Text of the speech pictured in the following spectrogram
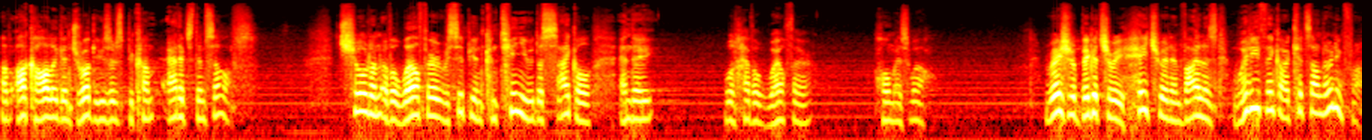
of alcoholic and drug users become addicts themselves. Children of a welfare recipient continue the cycle and they will have a welfare home as well. Racial bigotry, hatred, and violence, where do you think our kids are learning from?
